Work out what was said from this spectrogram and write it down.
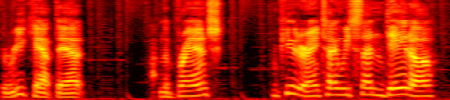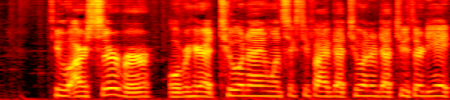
To recap that, on the branch computer, anytime we send data to our server over here at 209.165.200.238,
